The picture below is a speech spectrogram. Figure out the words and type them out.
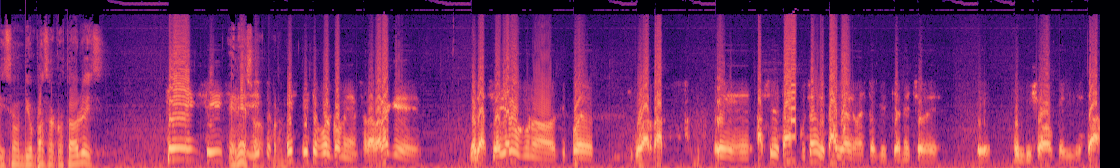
hizo un, dio un paso al costado Luis. Sí, sí, sí. En sí, eso, ese, por- es- ese fue el comienzo. La verdad que, mira, si hay algo que uno que puede guardar. Eh, ayer estaba escuchando y está bueno esto que, que han hecho de, de, del DJ, está.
